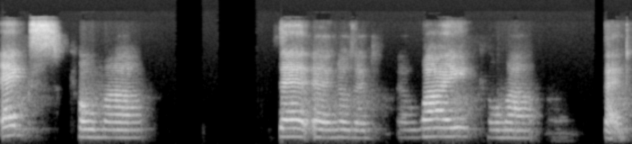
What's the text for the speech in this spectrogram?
x, comma, z, uh, no, z, uh, y, comma, z.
